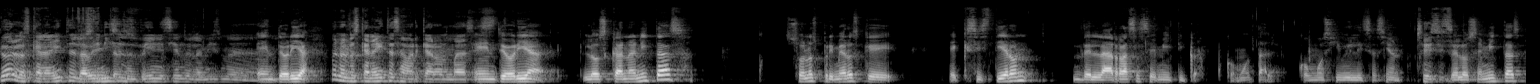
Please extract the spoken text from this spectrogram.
Bueno, los cananitas y los fenicios vienen siendo la misma. En teoría, Bueno, los cananitas abarcaron más. en este, teoría, los cananitas son los primeros que existieron de la raza semítica como tal, como civilización. Sí, sí, sí. de los semitas.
